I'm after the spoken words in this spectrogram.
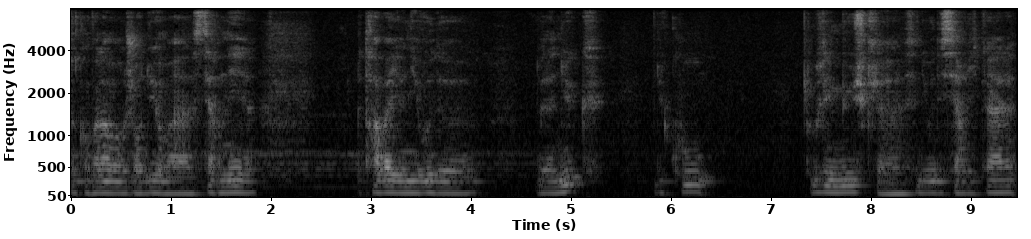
Donc voilà, aujourd'hui on va cerner le travail au niveau de, de la nuque, du cou, tous les muscles, euh, c'est au niveau des cervicales.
